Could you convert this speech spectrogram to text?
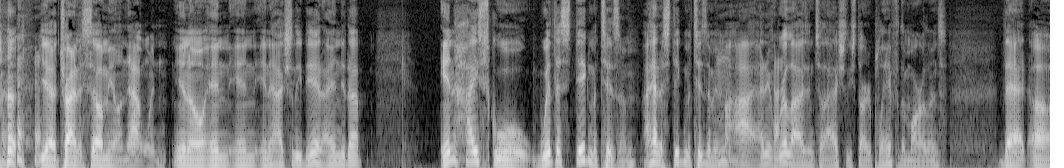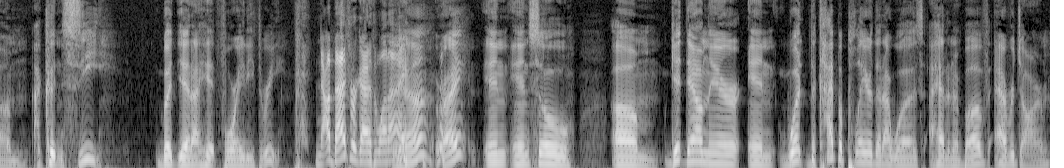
yeah, trying to sell me on that one, you know, and and and actually did. I ended up in high school with astigmatism. I had astigmatism in my eye. I didn't Okay. realize until I actually started playing for the Marlins that um, I couldn't see, but yet I hit 483. Not bad for a guy with one eye. Yeah, right. And and so um, get down there and what the type of player that I was, I had an above average arm,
